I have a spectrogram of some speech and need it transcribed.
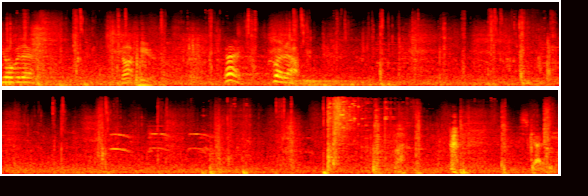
You over there? Not here. Hey, spread out. It's gotta be him.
